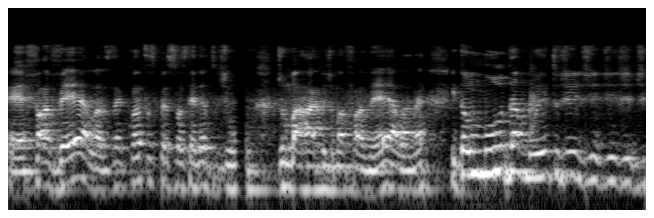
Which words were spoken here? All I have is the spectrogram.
É, favelas, né? Quantas pessoas tem dentro de um, de um barraco de uma favela, né? Então muda muito de, de, de, de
